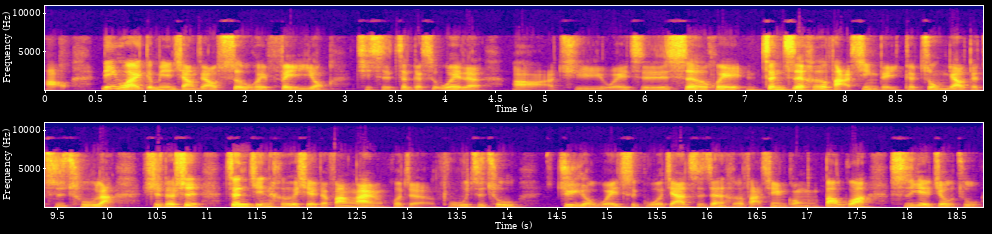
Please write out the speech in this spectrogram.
好，另外一个面向叫社会费用。其实这个是为了啊去维持社会政治合法性的一个重要的支出啦，指的是增进和谐的方案或者服务支出，具有维持国家执政合法性功能，包括失业救助，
